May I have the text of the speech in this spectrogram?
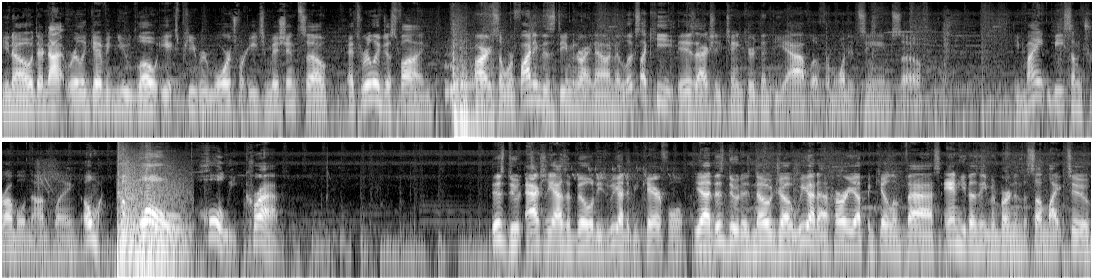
You know, they're not really giving you low EXP rewards for each mission, so it's really just fine. Alright, so we're fighting this demon right now, and it looks like he is actually tankier than Diablo from what it seems, so... He might be some trouble not playing. Oh my whoa! Holy crap. This dude actually has abilities. We got to be careful. Yeah, this dude is no joke. We got to hurry up and kill him fast. And he doesn't even burn in the sunlight, too.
